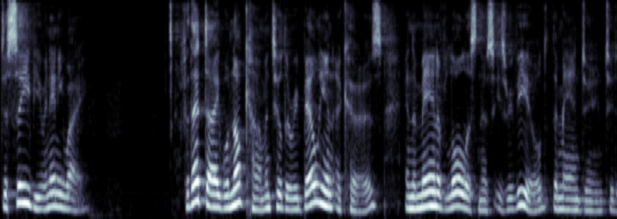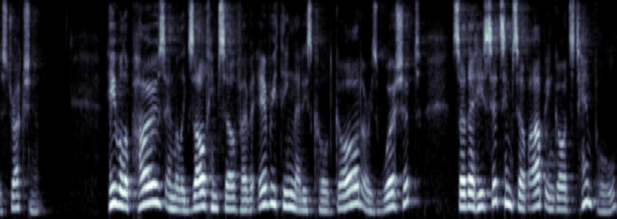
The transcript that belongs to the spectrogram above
deceive you in any way. For that day will not come until the rebellion occurs and the man of lawlessness is revealed, the man doomed to destruction. He will oppose and will exalt himself over everything that is called God or is worshipped, so that he sets himself up in God's temple,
